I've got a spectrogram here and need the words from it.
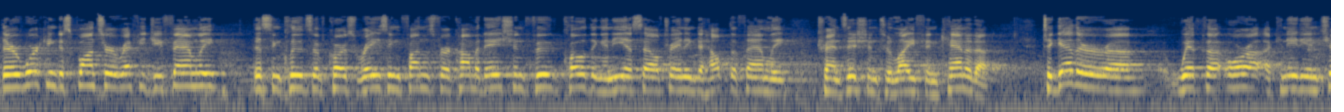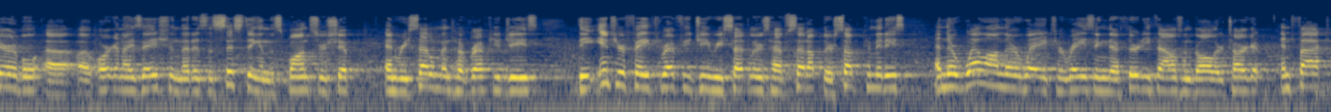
they're working to sponsor a refugee family. This includes, of course, raising funds for accommodation, food, clothing, and ESL training to help the family transition to life in Canada. Together uh, with uh, ORA, a Canadian charitable uh, uh organization that is assisting in the sponsorship and resettlement of refugees, the Interfaith Refugee Resettlers have set up their subcommittees, and they're well on their way to raising their $30,000 target. In fact,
